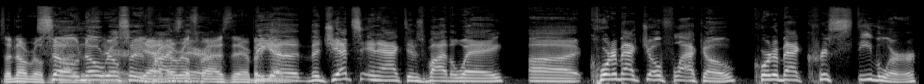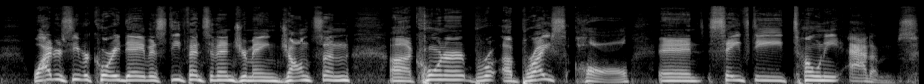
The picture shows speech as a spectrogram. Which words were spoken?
So no real so surprises no there. real surprise Yeah, no real there. surprise there. But the again, uh, the Jets inactives, by the way, uh, quarterback Joe Flacco, quarterback Chris Streveler, wide receiver Corey Davis, defensive end Jermaine Johnson, uh, corner Br- uh, Bryce Hall, and safety Tony Adams.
